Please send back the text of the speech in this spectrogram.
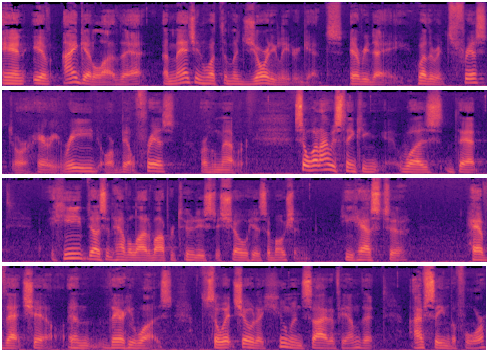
And if I get a lot of that, imagine what the majority leader gets every day, whether it's Frist or Harry Reid or Bill Frist or whomever. So, what I was thinking was that he doesn't have a lot of opportunities to show his emotion. He has to have that shell. And there he was. So it showed a human side of him that I've seen before,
